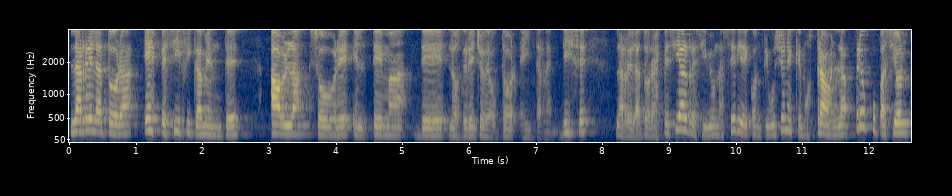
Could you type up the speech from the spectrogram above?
la relatora específicamente habla sobre el tema de los derechos de autor e Internet. Dice, la relatora especial recibió una serie de contribuciones que mostraban la preocupación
